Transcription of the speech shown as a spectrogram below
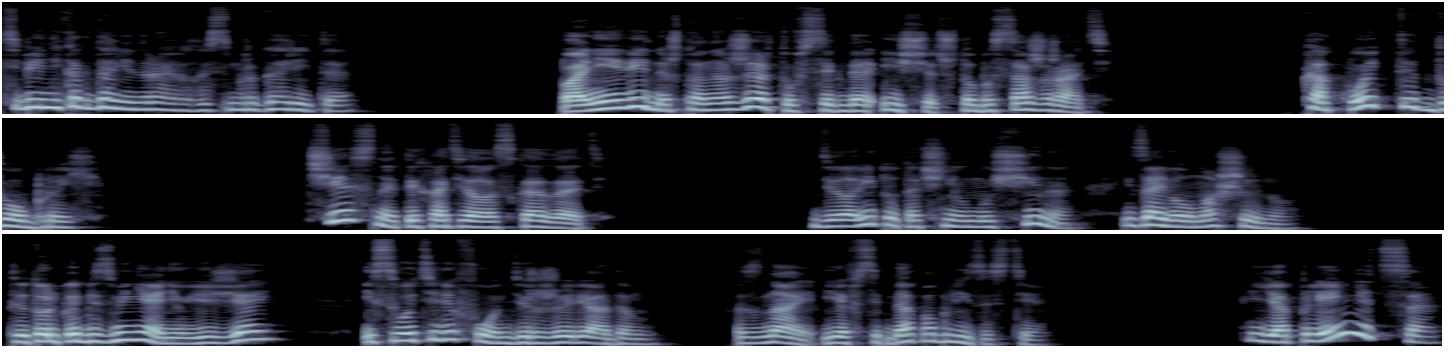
Тебе никогда не нравилась Маргарита. По ней видно, что она жертву всегда ищет, чтобы сожрать. Какой ты добрый. Честный, ты хотела сказать? Деловито уточнил мужчина и завел машину. Ты только без меня не уезжай и свой телефон держи рядом. Знай, я всегда поблизости. Я пленница?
